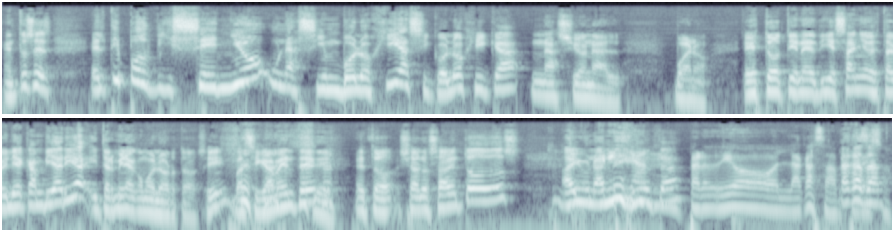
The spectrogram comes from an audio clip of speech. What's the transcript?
Entonces, el tipo diseñó una simbología psicológica nacional. Bueno, esto tiene 10 años de estabilidad cambiaria y termina como el orto, ¿sí? Básicamente, Sí. esto ya lo saben todos. Hay una Cristian anécdota. perdió la casa. La casa, eso.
